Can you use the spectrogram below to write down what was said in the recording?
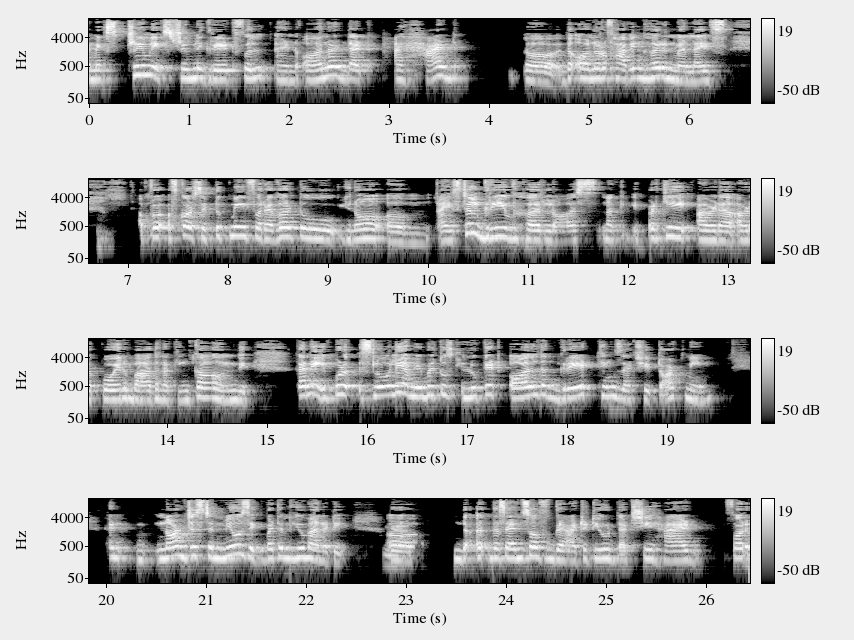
I'm extremely extremely grateful and honoured that I had the honour of having her in my life of course it took me forever to you know um, i still grieve her loss. నాకు ఇప్పటికీ ఆవిడ ఆవిడ పోయిన బాధ నాకు ఇంకా ఉంది కానీ ఇప్పుడు slowly I'm able to look at all the great things that she taught me and not just in music but in humanity the sense of gratitude that she had for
